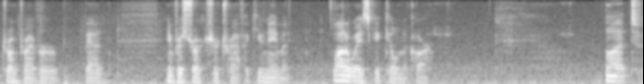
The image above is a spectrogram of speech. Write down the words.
drunk driver bad infrastructure traffic you name it a lot of ways to get killed in a car but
